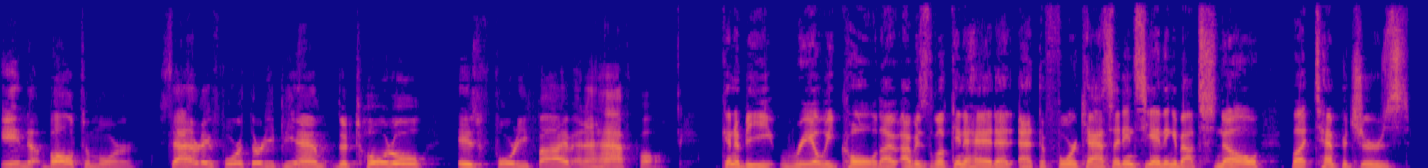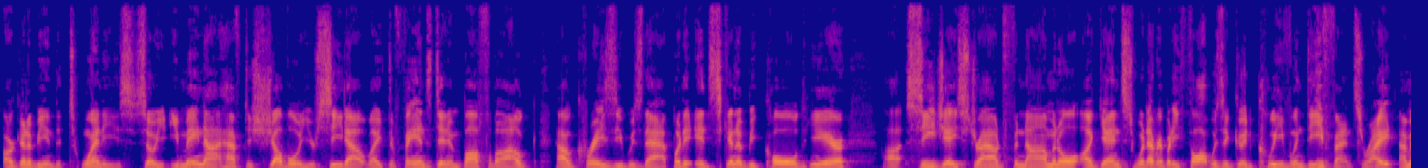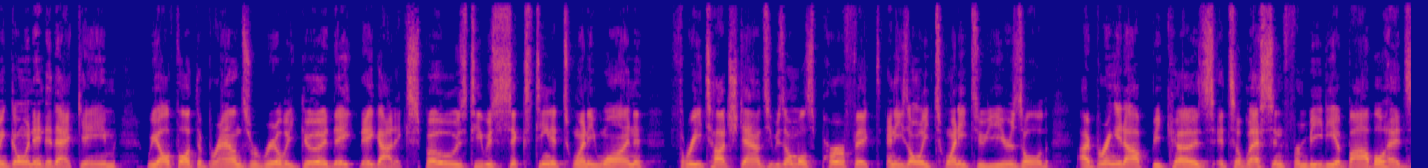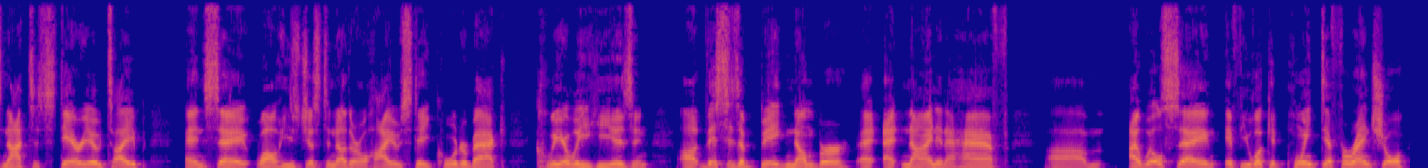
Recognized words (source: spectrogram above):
in Baltimore, Saturday, 4.30 p.m. The total is 45 and a half, Paul. Going to be really cold. I, I was looking ahead at, at the forecast. I didn't see anything about snow, but temperatures are going to be in the 20s. So you may not have to shovel your seat out like the fans did in Buffalo. How, how crazy was that? But it, it's going to be cold here. Uh, CJ Stroud, phenomenal against what everybody thought was a good Cleveland defense, right? I mean, going into that game, we all thought the Browns were really good. They they got exposed. He was 16 to 21, three touchdowns. He was almost perfect, and he's only 22 years old. I bring it up because it's a lesson for media bobbleheads not to stereotype and say, well, he's just another Ohio State quarterback. Clearly, he isn't. Uh, this is a big number at, at nine and a half. Um, I will say, if you look at point differential,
